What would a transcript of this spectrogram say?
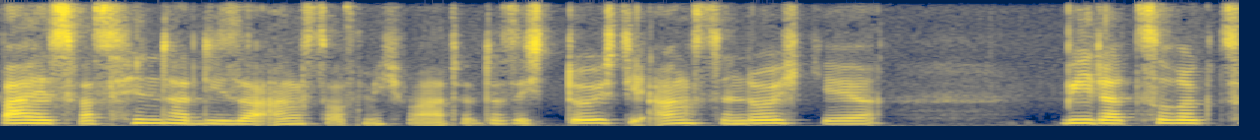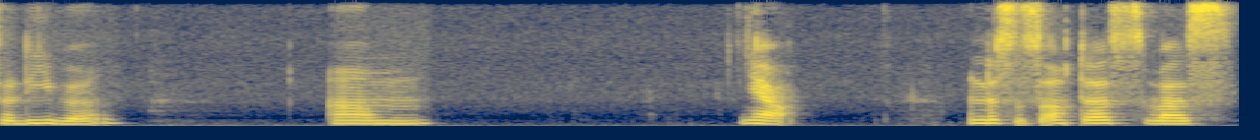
weiß, was hinter dieser Angst auf mich wartet, dass ich durch die Angst hindurchgehe wieder zurück zur Liebe. Ähm, ja, und das ist auch das, was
